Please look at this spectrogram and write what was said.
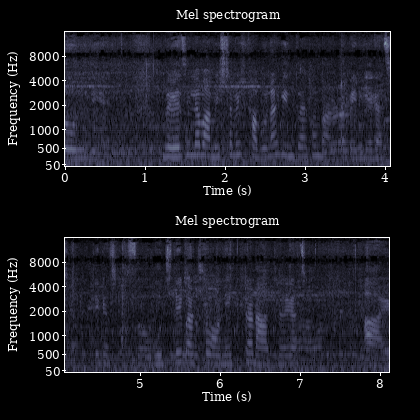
রোল দিয়ে। ভেবেছিলাম আমিষ টামিষ খাব না, কিন্তু এখন বারোটা পেরিয়ে গেছে, ঠিক আছে? তো বুঝতেই পারছ, অনেকটা রাত হয়ে গেছে। আর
